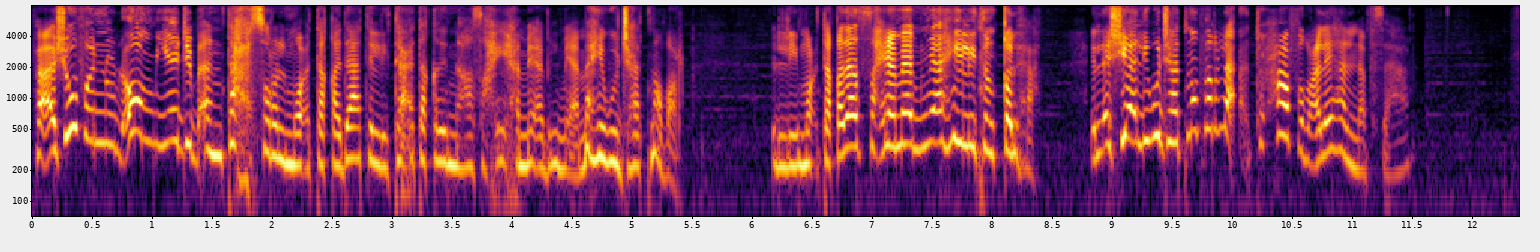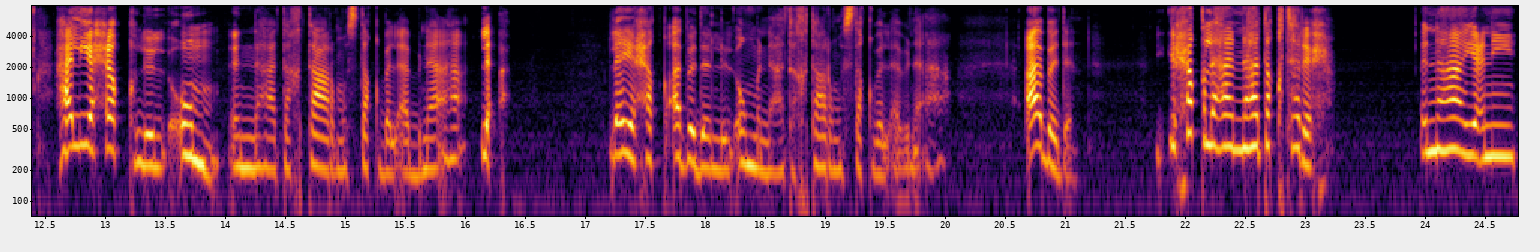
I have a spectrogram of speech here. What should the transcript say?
فأشوف أنه الأم يجب أن تحصر المعتقدات اللي تعتقد أنها صحيحة 100% ما هي وجهة نظر. اللي معتقدات صحيحة 100% هي اللي تنقلها. الأشياء اللي وجهة نظر لا تحافظ عليها لنفسها. هل يحق للأم أنها تختار مستقبل أبنائها؟ لا. لا يحق أبدا للأم أنها تختار مستقبل أبنائها. أبدا. يحق لها أنها تقترح. أنها يعني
